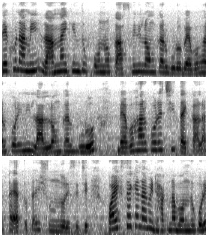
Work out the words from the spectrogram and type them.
দেখুন, আমি রান্নায় কিন্তু কোনো কাশ্মীরি লঙ্কার গুঁড়ো ব্যবহার করিনি, লাল লঙ্কার গুঁড়ো ব্যবহার করেছি, তাই কালারটা এতটাই সুন্দর এসেছে। কয়েক সেকেন্ড আমি ঢাকনা বন্ধ করে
